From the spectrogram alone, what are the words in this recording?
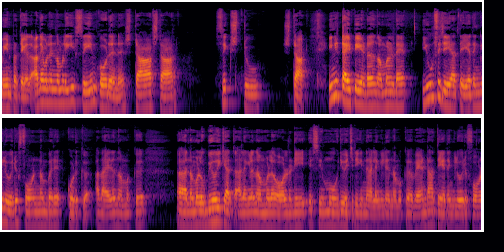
മെയിൻ പ്രത്യേകത. അതേപോലെ തന്നെ നമ്മൾ ഈ സെയിം കോഡ് തന്നെ star star six two star. ഇനി ടൈപ്പ് ചെയ്യേണ്ടത് നമ്മളുടെ യൂസ് ചെയ്യാത്ത ഏതെങ്കിലും ഒരു ഫോൺ നമ്പർ കൊടുക്കുക. അതായത് നമുക്ക് നമ്മൾ ഉപയോഗിക്കാത്ത അല്ലെങ്കിൽ നമ്മൾ ഓൾറെഡി സിം ഊരി വെച്ചിരിക്കുന്ന അല്ലെങ്കിൽ നമുക്ക് വേണ്ടാത്ത ഏതെങ്കിലും ഒരു ഫോൺ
